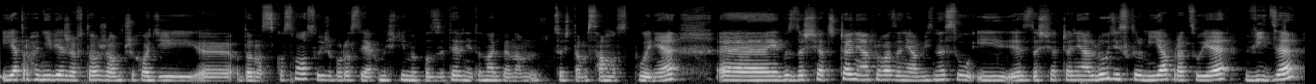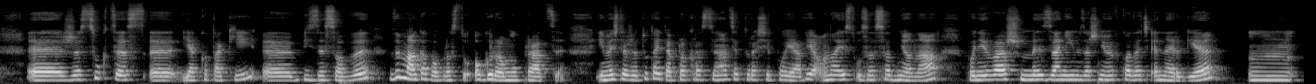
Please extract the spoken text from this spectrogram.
i ja trochę nie wierzę w to, że on przychodzi e, do nas z kosmosu i że po prostu jak myślimy pozytywnie, to nagle nam coś tam samo spłynie. E, jakby z doświadczenia prowadzenia biznesu i z doświadczenia ludzi, z którymi ja pracuję, widzę, e, że sukces jako taki biznesowy wymaga po prostu ogromu pracy. I myślę, że tutaj ta prokrastynacja, która się pojawia, ona jest uzasadniona, ponieważ my zanim zaczniemy wkładać energię, mm,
